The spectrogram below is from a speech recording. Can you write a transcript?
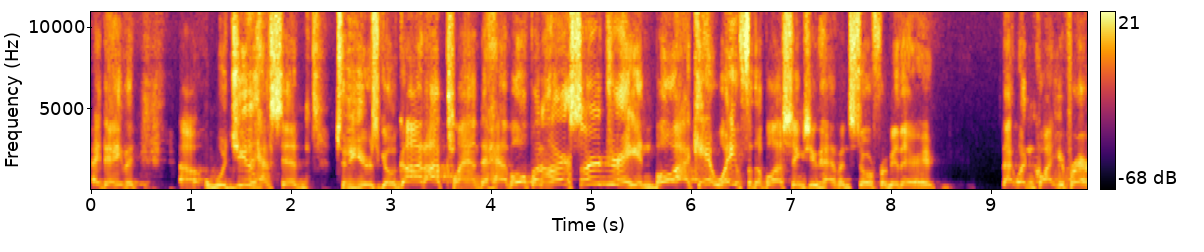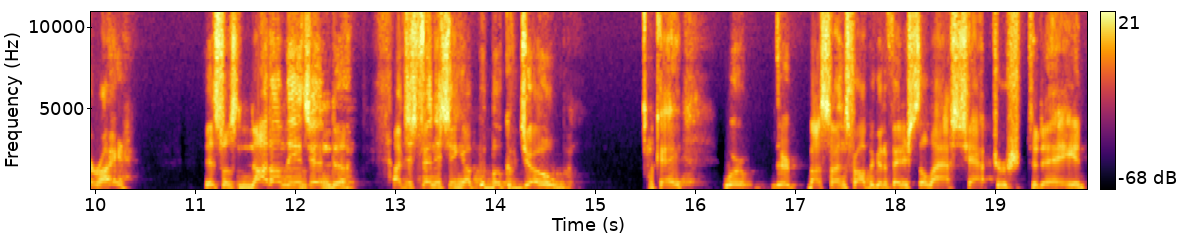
Hey, David, uh, would you have said two years ago, God, I plan to have open heart surgery, and boy, I can't wait for the blessings you have in store for me there? That wasn't quite your prayer, right? This was not on the agenda. I'm just finishing up the book of Job. Okay. We're there, my son's probably going to finish the last chapter today. And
